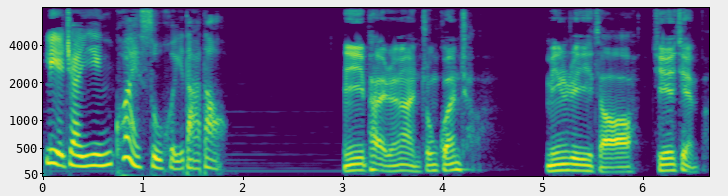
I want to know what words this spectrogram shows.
列战英快速回答道：“你派人暗中观察，明日一早接见吧。”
